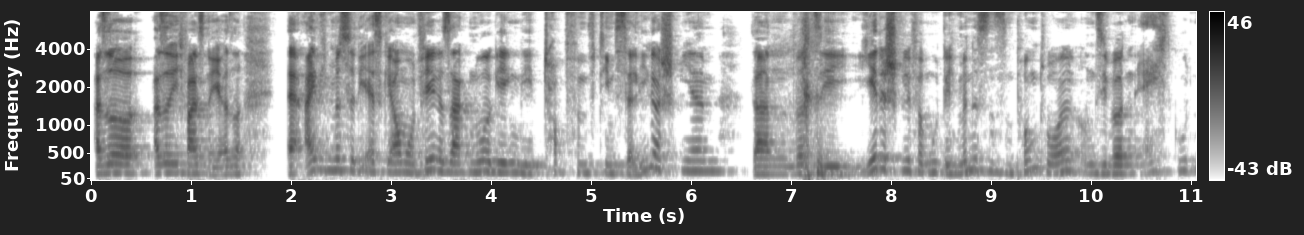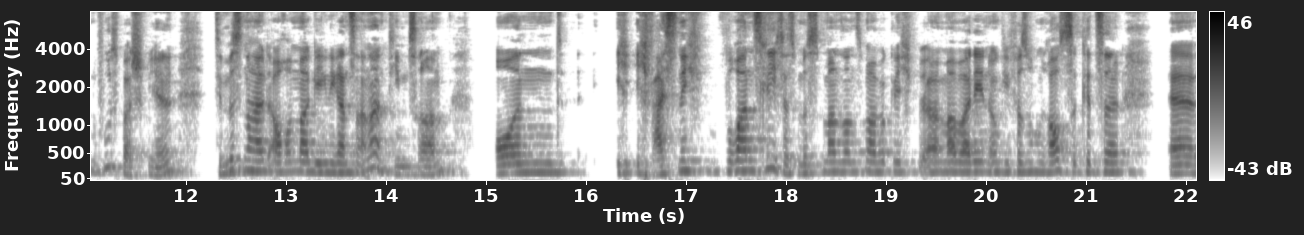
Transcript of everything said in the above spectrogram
Also, also ich weiß nicht. Also äh, eigentlich müsste die SG Aumund gesagt nur gegen die Top 5 Teams der Liga spielen. Dann wird sie jedes Spiel vermutlich mindestens einen Punkt holen und sie würden echt guten Fußball spielen. Sie müssen halt auch immer gegen die ganzen anderen Teams ran. Und ich, ich weiß nicht, woran es liegt. Das müsste man sonst mal wirklich äh, mal bei denen irgendwie versuchen rauszukitzeln. Äh,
